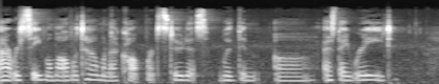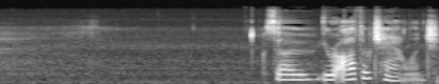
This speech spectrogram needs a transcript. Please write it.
I receive them all the time when I conference students with them uh, as they read. So, your author challenge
